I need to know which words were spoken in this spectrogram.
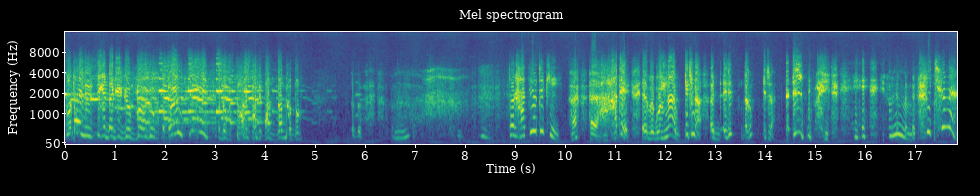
কোথায় লিপস্টিকের দাগে ভাবি। তোর হাতে ওটা কি? হ্যাঁ হ্যাঁ, হাতে? না কিছু না। এই যে দেখো কিছু না। কিছু না।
